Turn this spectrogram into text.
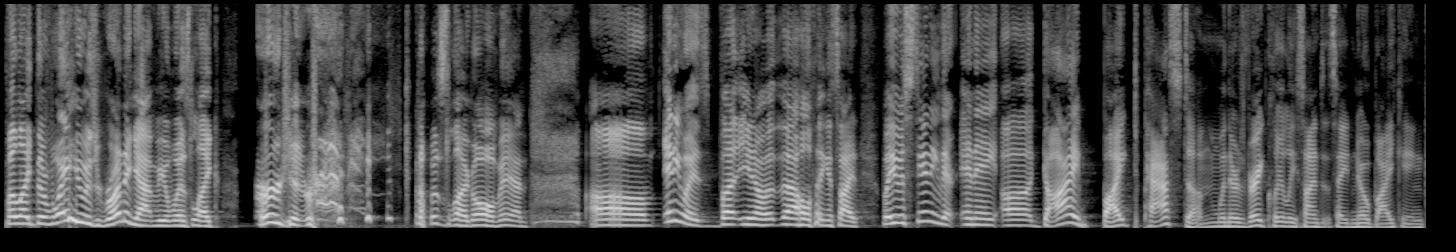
but like the way he was running at me was like urgent running. I was like, oh man. Um, anyways, but you know, that whole thing aside, but he was standing there and a uh, guy biked past him when there's very clearly signs that say no biking.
